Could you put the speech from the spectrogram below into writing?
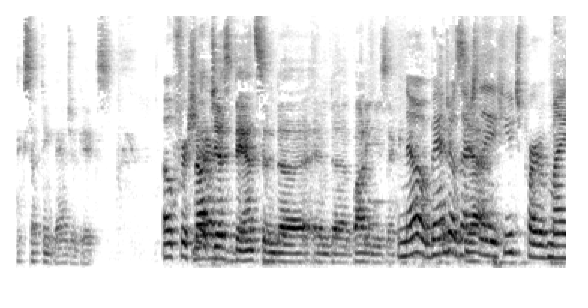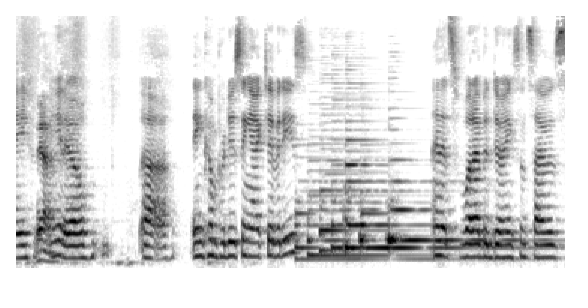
accepting banjo gigs, Oh, for sure. not just dance and uh, and uh, body music. No, banjo is actually a huge part of my, Yeah. you know, uh, income producing activities. And it's what I've been doing since I was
